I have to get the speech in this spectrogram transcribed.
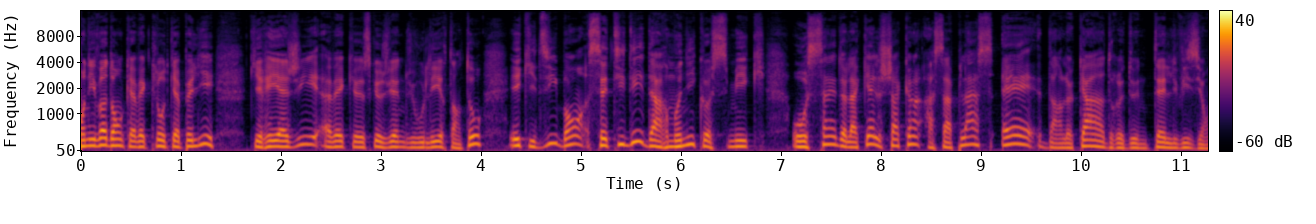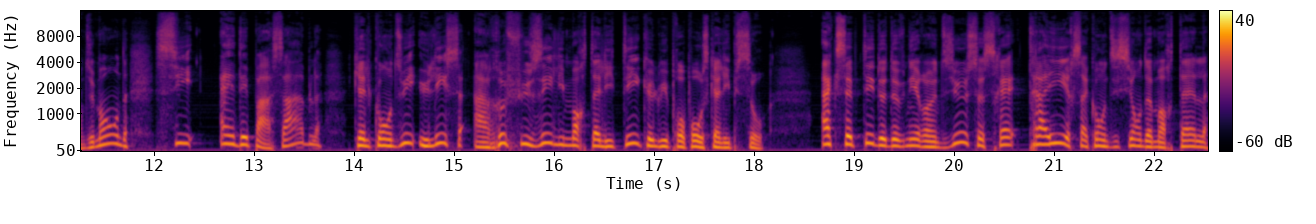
On y va donc avec Claude Capelier qui réagit avec euh, ce que je viens de vous lire tantôt et qui dit, bon, cette idée d'harmonie cosmique au sein de laquelle chacun a sa place est, dans le cadre d'une telle vision du monde, si indépassable qu'elle conduit Ulysse à refuser l'immortalité que lui propose Calypso. Accepter de devenir un dieu, ce serait trahir sa condition de mortel,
